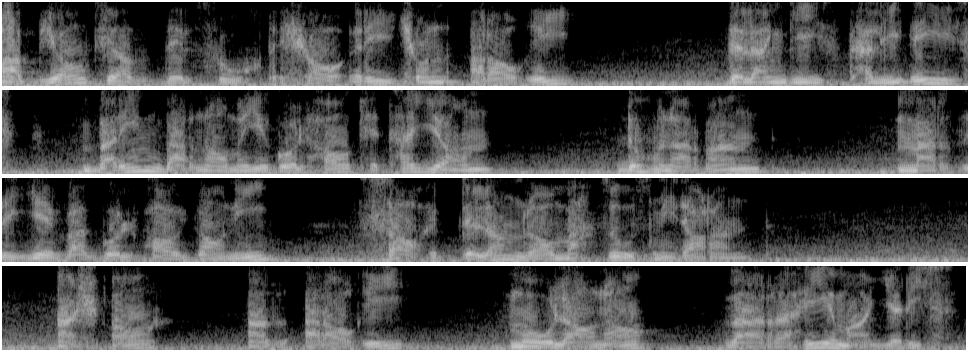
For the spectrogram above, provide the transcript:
ابیاتی از دلسوخت شاعری چون عراقی دلانگیز تلیعه است بر این برنامه گلها که طی آن دو هنرمند مرزیه و گلپایگانی صاحب دلان را محزوز می‌دارند. اشعار از عراقی مولانا و رهی معیری است.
